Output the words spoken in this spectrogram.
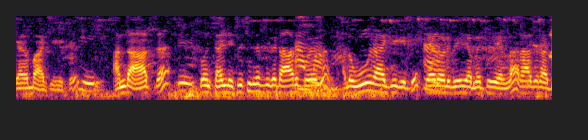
இடம்ப ஆக்கிக்கிட்டு அந்த ஆற்றை கொஞ்சம் தள்ளி சுசீந்திரத்துக்கிட்ட ஆறு போயிடலாம் அந்த ஊர் ஆக்கிக்கிட்டு தேரோடு வீதி அமைச்சது எல்லாம் ராஜராஜ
